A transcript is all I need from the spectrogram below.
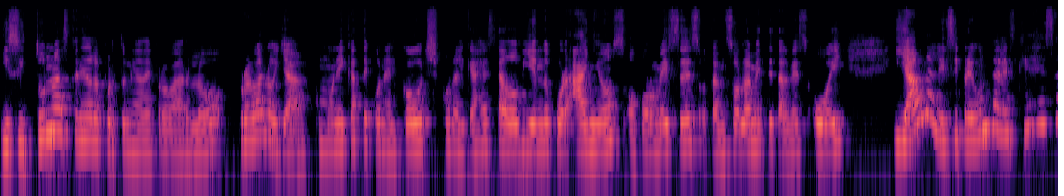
Y si tú no has tenido la oportunidad de probarlo, pruébalo ya. Comunícate con el coach con el que has estado viendo por años o por meses o tan solamente tal vez hoy. Y háblales y pregúntales qué es ese,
